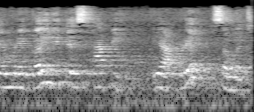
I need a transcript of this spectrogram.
તેમણે કઈ રીતે સ્થાપી એ આપણે સમજ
